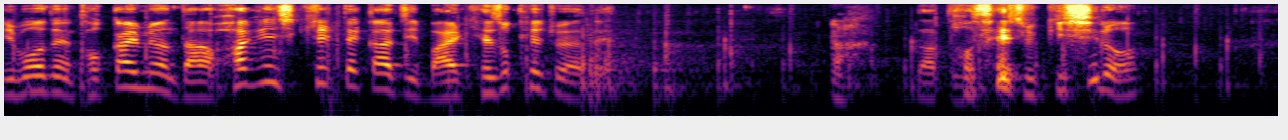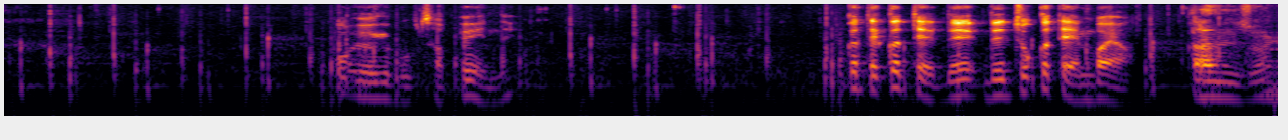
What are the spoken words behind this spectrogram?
이번엔 더 깔면 나 확인시킬 때까지 말 계속 해줘야 돼. 나 덫에 죽기 싫어. 어 여기 목 잡혀 있네 끝에 끝에 내내쪽 끝에 엠바야 가는 중.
